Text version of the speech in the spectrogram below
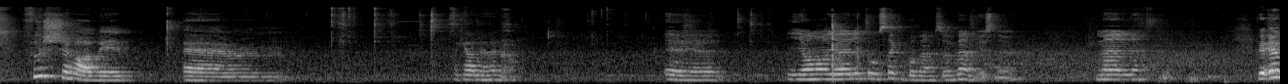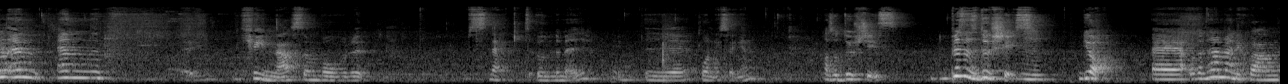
Först så har vi... ehm, vad kallar vi henne då? eh, ja, jag är lite osäker på vem som är vem just nu. Men, Vi har en, en, en kvinna som bor snett under mig i, i våningssängen. alltså duschis. Precis, duschis. Mm. Ja. Eh, och den här människan...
